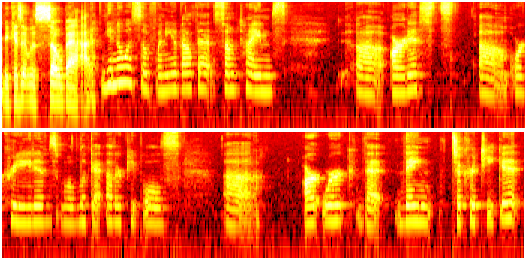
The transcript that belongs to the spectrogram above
because it was so bad. You know what's so funny about that? Sometimes uh, artists um, or creatives will look at other people's uh, artwork that they to critique it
